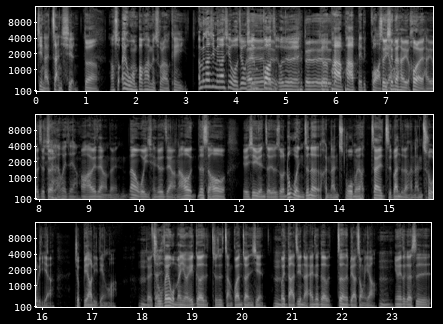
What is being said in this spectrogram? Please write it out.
进来占线，对啊，然后说：“哎、我们报告还没出来，我可以啊，没关系，没关系，我就先挂着，哦对对对对对，就怕怕被挂掉。”所以现在还有后来还有就对还会这样，哦，还会这样。对。那我以前就是这样，然后那时候有一些原则就是说，如果你真的很难，我们在值班的人很难处理啊，就不要理电话。嗯，对，除非我们有一个就是长官专线嗯会打进来，哎，这个真的是比较重要，嗯因为这个是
